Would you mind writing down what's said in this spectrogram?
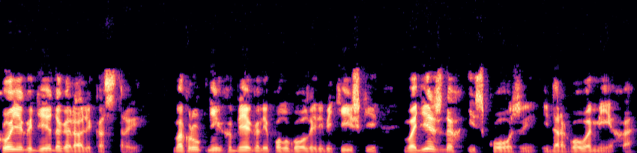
Кое-где догорали костры. Вокруг них бегали полуголые ребятишки в одеждах из кожи и дорогого меха.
